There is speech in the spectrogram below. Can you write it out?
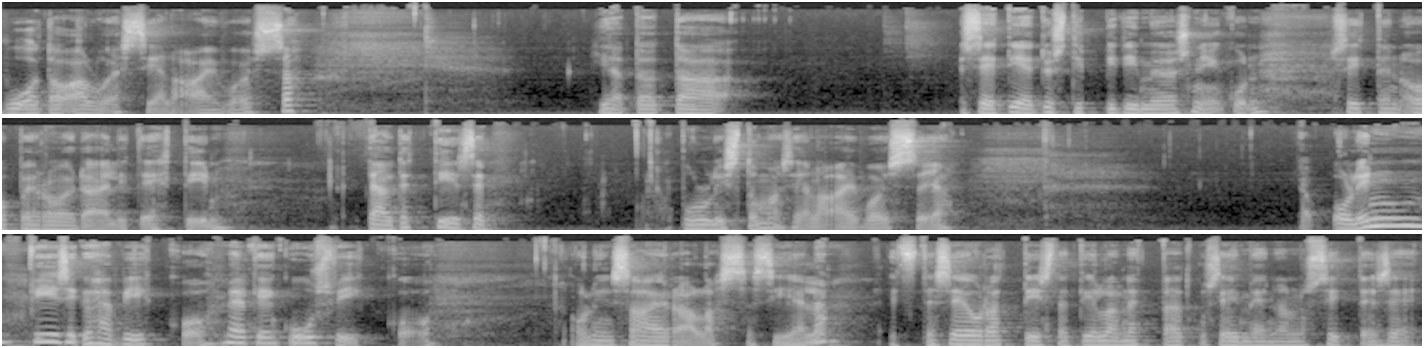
vuotoalue siellä aivoissa. Ja tota, se tietysti piti myös niin kuin sitten operoida, eli tehtiin, täytettiin se pullistuma siellä aivoissa. Ja, ja olin viisiköhän viikkoa, melkein kuusi viikkoa olin sairaalassa siellä. Et sitä seurattiin sitä tilannetta, että kun se ei meinannut sitten se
